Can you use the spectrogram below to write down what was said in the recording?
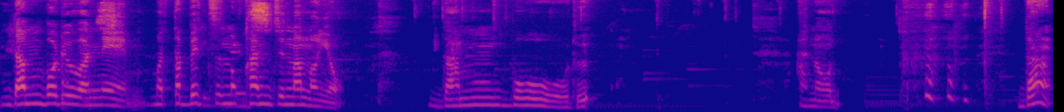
Damboru wa ne, matabetsu no kanji na no yo. Damboru. Ano, dan,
